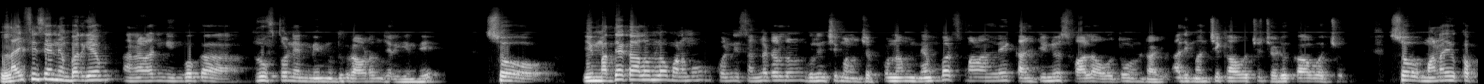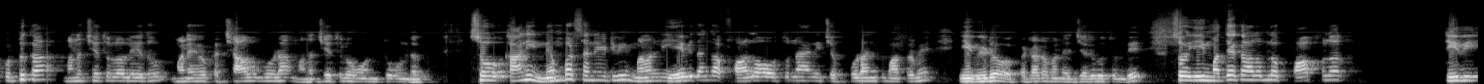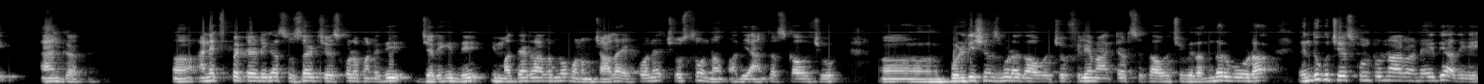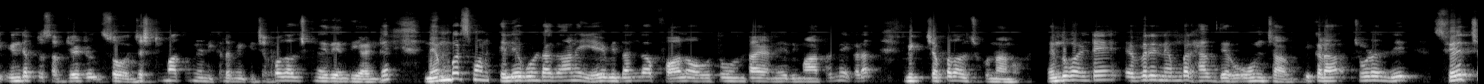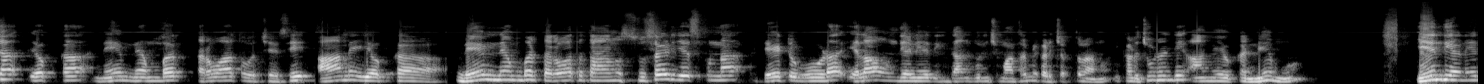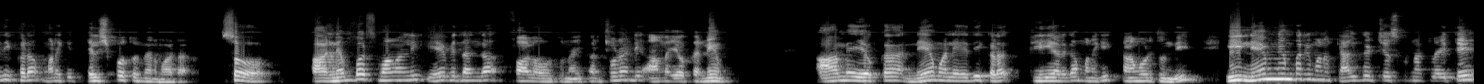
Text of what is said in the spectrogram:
Life is a number game అనడానికి ఇంకొక ప్రూఫ్తో నేను మీ ముందుకు రావడం జరిగింది. సో ఈ మధ్య కాలంలో మనము కొన్ని సంఘటనల గురించి మనం చెప్పుకున్నాం. నెంబర్స్ మనల్ని కంటిన్యూస్ ఫాలో అవుతూ ఉంటాయి. అది మంచి కావచ్చు చెడు కావచ్చు. సో మన యొక్క పుట్టుక మన చేతిలో లేదు. మన యొక్క చావు కూడా మన చేతిలో ఉంటూ ఉండదు. సో కానీ నెంబర్స్ అనేటివి మనల్ని ఏ విధంగా ఫాలో అవుతున్నాయని చెప్పుకోవడానికి మాత్రమే ఈ వీడియో పెట్టడం అనేది జరుగుతుంది. సో ఈ మధ్య కాలంలో పాపులర్ టీవీ యాంకర్. అన్ఎక్స్పెక్టెడ్గా సూసైడ్ చేసుకోవడం అనేది జరిగింది. ఈ మధ్యకాలంలో మనం చాలా ఎక్కువనే చూస్తూ ఉన్నాం. అది యాంకర్స్ కావచ్చు పొలిటీషియన్స్ కూడా కావచ్చు ఫిలిం యాక్టర్స్ కావచ్చు వీళ్ళందరూ కూడా ఎందుకు చేసుకుంటున్నారు అనేది అది ఇండెప్త్ సబ్జెక్ట్ సో జస్ట్ మాత్రం నేను ఇక్కడ మీకు చెప్పదలుచుకునేది ఏంటి అంటే నెంబర్స్ మనకు తెలియకుండానే ఏ విధంగా ఫాలో అవుతూ ఉంటాయి అనేది మాత్రమే ఇక్కడ మీకు చెప్పదలుచుకున్నాను. ఎందుకంటే every number have their own charm ఇక్కడ చూడండి స్వేచ్ఛ యొక్క నేమ్ నెంబర్ తర్వాత వచ్చేసి ఆమె యొక్క నేమ్ నెంబర్ తర్వాత తాను సుసైడ్ చేసుకున్న డేట్ కూడా ఎలా ఉంది అనేది దాని గురించి మాత్రం ఇక్కడ చెప్తున్నాను. ఇక్కడ చూడండి ఆమె యొక్క నేము ఏంది అనేది ఇక్కడ మనకి తెలిసిపోతుంది అనమాట సో ఆ నెంబర్స్ మనల్ని ఏ విధంగా ఫాలో అవుతున్నాయి? ఇక్కడ చూడండి ఆమె యొక్క నేమ్. ఆమె యొక్క నేమ్ అనేది ఇక్కడ క్లియర్గా మనకి కనబడుతుంది. ఈ నేమ్ నెంబర్ని మనం క్యాలిక్యులేట్ చేసుకున్నట్లయితే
